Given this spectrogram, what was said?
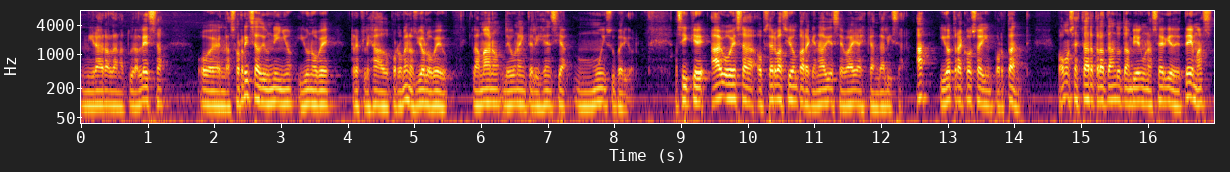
mirar a la naturaleza o en la sonrisa de un niño y uno ve reflejado, por lo menos yo lo veo, la mano de una inteligencia muy superior. Así que hago esa observación para que nadie se vaya a escandalizar. Ah, y otra cosa importante. Vamos a estar tratando también una serie de temas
